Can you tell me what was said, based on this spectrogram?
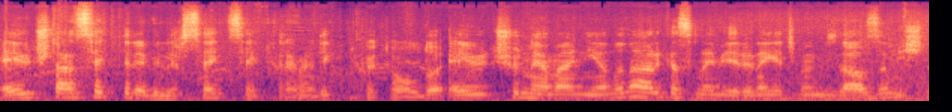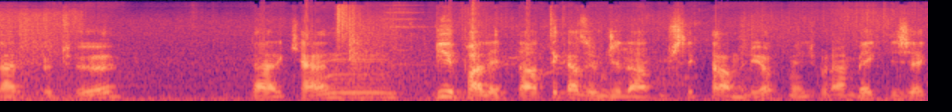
E3'ten sektirebilirsek sektiremedik. Kötü oldu. E3'ün hemen yanına arkasına bir yerine geçmemiz lazım. İşler kötü. Derken bir palet daha attık. Az önce de atmıştık. Tamiri yok. Mecburen bekleyecek.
